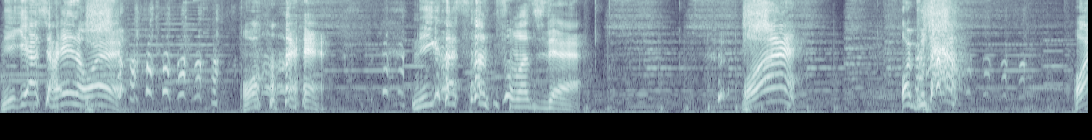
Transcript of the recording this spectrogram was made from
逃げ足早いなおいおい逃がさんぞマジで。おいおい豚！おい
